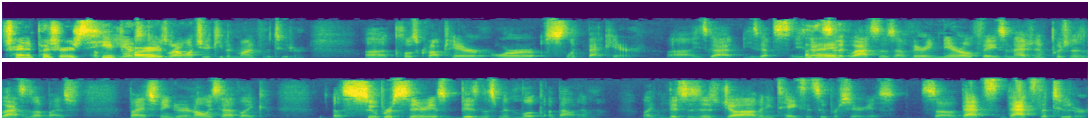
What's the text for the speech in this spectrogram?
trying to push her, is Okay, he here's part? here's what I want you to keep in mind for the tutor: uh, close cropped hair or slick back hair. Uh, he's got he's got he's got a set of glasses, a very narrow face. Imagine him pushing his glasses up by his by his finger, and always have like a super serious businessman look about him. Like this is his job, and he takes it super serious. So that's that's the tutor.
